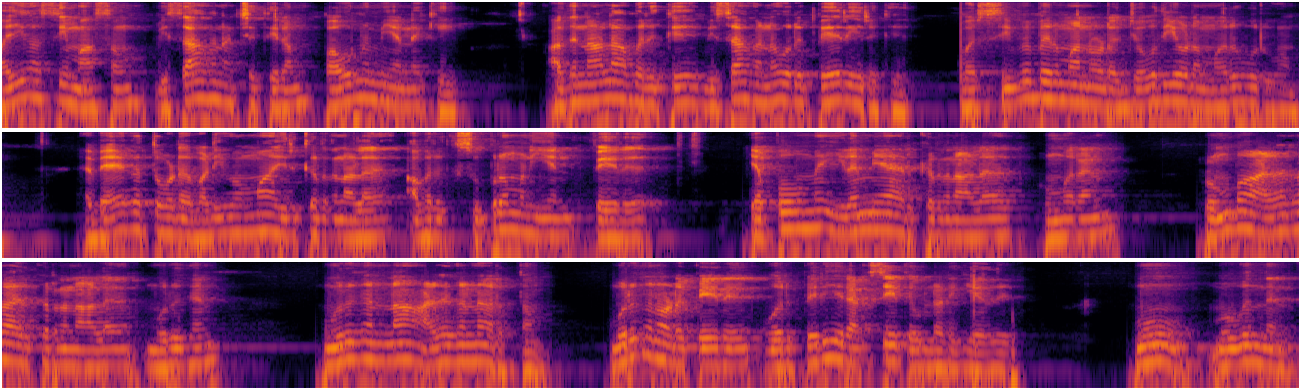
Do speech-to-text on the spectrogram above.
வைகாசி மாதம் விசாக நட்சத்திரம் பௌர்ணமி அன்னைக்கு. அதனால் அவருக்கு விசாகன்னு ஒரு பேர் இருக்குது அவர் சிவபெருமானோட ஜோதியோட மறு உருவம் வேகத்தோட வடிவமாக இருக்கிறதுனால அவருக்கு சுப்பிரமணியன் பேர். எப்போவுமே இளமையாக இருக்கிறதுனால குமரன். ரொம்ப அழகாக இருக்கிறதுனால முருகன். முருகன்னா அழகன்னு அர்த்தம். முருகனோட பேர் ஒரு பெரிய ரகசியத்தை உள்ளடக்கியது. மு. முகுந்தன்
